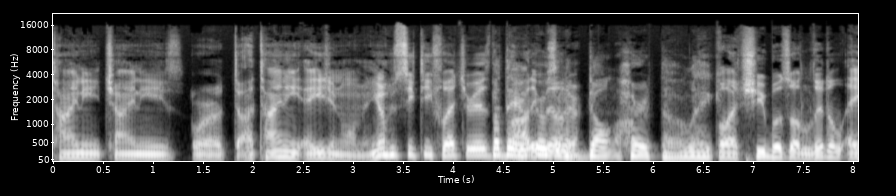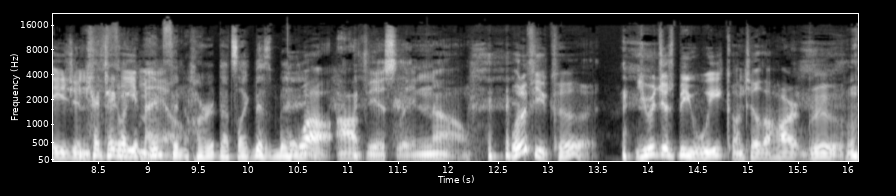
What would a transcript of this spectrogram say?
tiny Chinese or a, t- a tiny Asian woman. You know who CT Fletcher is? But the they, it was an adult heart though. Like But she was a little Asian you can't take like an infant heart that's like this big. Well, obviously, no. what if you could? You would just be weak until the heart grew.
